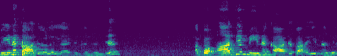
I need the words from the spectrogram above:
വീണ കാർഡുകളെല്ലാം എടുക്കുന്നുണ്ട്. അപ്പോൾ ആദ്യം വീണ കാർഡ് പറയുന്നത്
